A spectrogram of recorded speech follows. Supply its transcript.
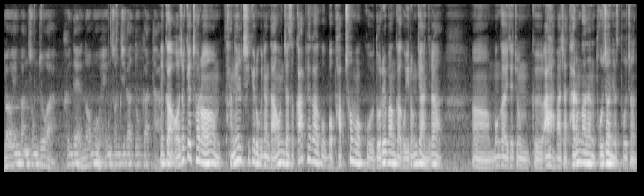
여행 방송 좋아. 근데 너무 행선지가 똑같아. 그러니까 어저께처럼 당일치기로 그냥 나 혼자서 카페 가고 뭐 밥 처먹고 노래방 가고 이런 게 아니라 어 뭔가 이제 좀 그 아 맞아 다른 거 하나는 도전이었어 도전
